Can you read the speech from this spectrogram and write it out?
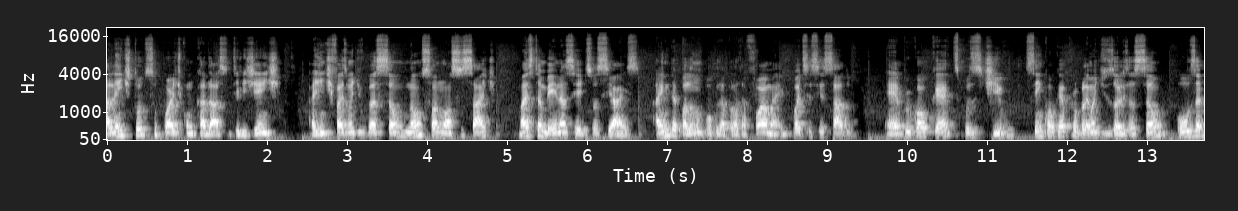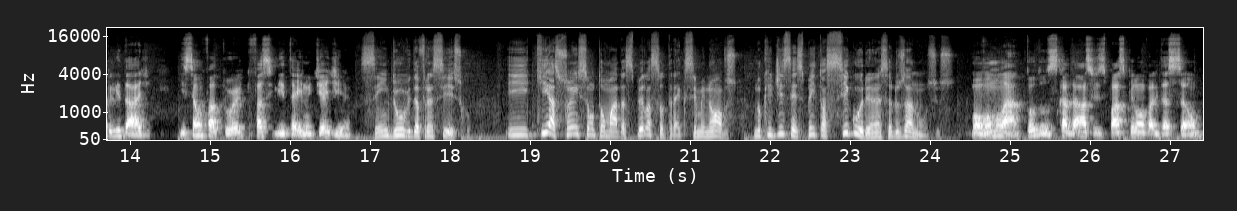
Além de todo o suporte com o cadastro inteligente, a gente faz uma divulgação não só no nosso site, mas também nas redes sociais. Ainda falando um pouco da plataforma, ele pode ser acessado é, por qualquer dispositivo, sem qualquer problema de visualização ou usabilidade. Isso é um fator que facilita aí no dia a dia. Sem dúvida, Francisco. E que ações são tomadas pela Sotrex Seminovos no que diz respeito à segurança dos anúncios? Bom, vamos lá. Todos os cadastros passam por uma validação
